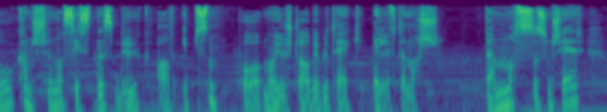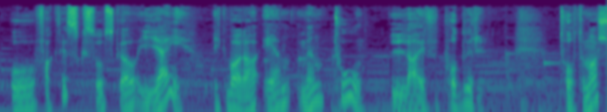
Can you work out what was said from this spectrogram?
Og kanskje nazistenes bruk av Ibsen på Majorstua bibliotek 11. mars. Det er masse som skjer, og faktisk så skal jeg ikke bare ha én, men to livepoder. 12. mars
